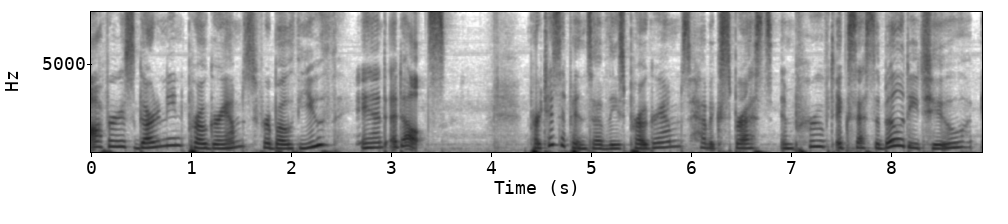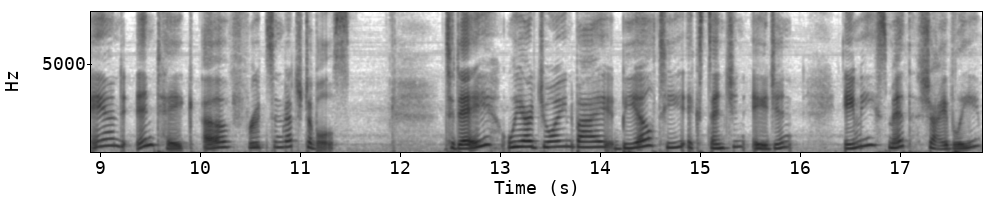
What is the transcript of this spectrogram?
offers gardening programs for both youth and adults. Participants of these programs have expressed improved accessibility to and intake of fruits and vegetables. Today, we are joined by BLT Extension Agent Amy Smith Shively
